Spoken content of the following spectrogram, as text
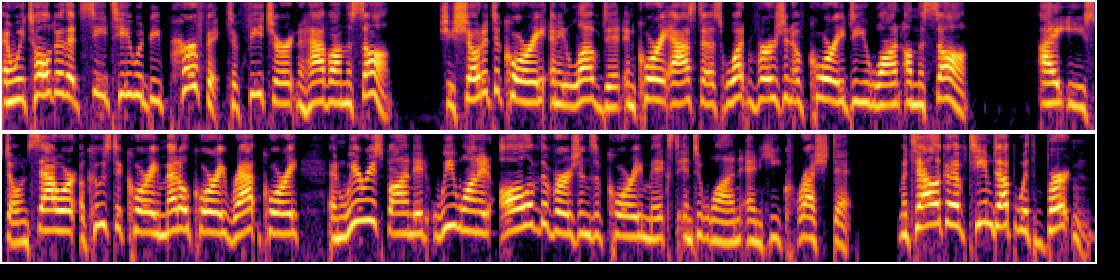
And we told her that CT would be perfect to feature and have on the song. She showed it to Corey and he loved it. And Corey asked us, What version of Corey do you want on the song? i.e., Stone Sour, Acoustic Corey, Metal Corey, Rap Corey. And we responded, We wanted all of the versions of Corey mixed into one, and he crushed it. Metallica have teamed up with Burton,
